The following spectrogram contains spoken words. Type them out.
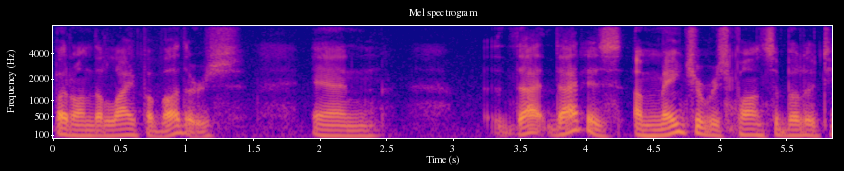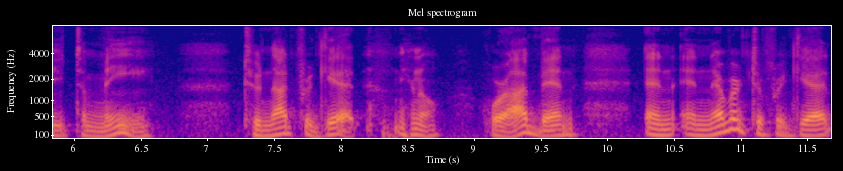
but on the life of others, and that that is a major responsibility to me to not forget, you know, where I've been, and and never to forget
